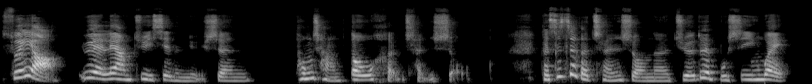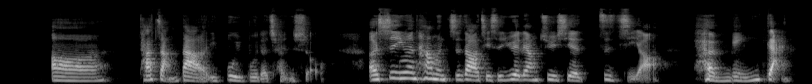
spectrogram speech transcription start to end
所以啊。月亮巨蟹的女生通常都很成熟，可是这个成熟呢，绝对不是因为呃她长大了一步一步的成熟，而是因为他们知道，其实月亮巨蟹自己啊很敏感，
